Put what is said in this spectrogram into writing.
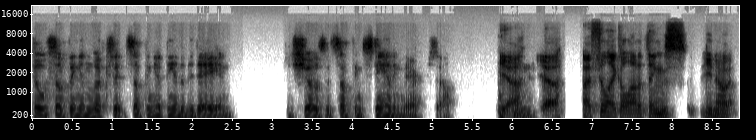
builds something and looks at something at the end of the day and it shows that something's standing there. So yeah. Mm-hmm. Yeah. I feel like a lot of things, you know,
